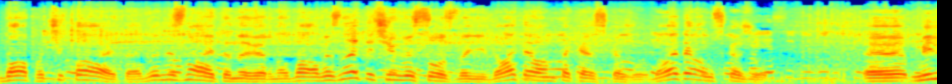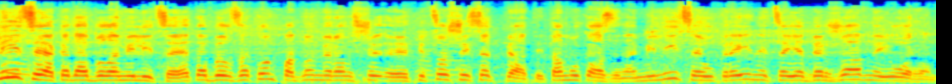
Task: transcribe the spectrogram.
да, почитайте. Ви не знаєте, мабуть. Да. А ви знаєте, чим ви создані? Давайте я вам таке скажу. Давайте я вам скажу. Я сьогодні вирішила. Э, милиция, когда была милиция, это был закон под номером ши- э, 565. Там указано, міліція України це є державний орган.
